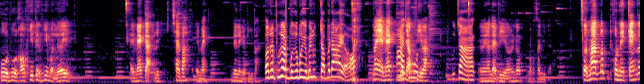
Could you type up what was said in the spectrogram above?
พูดพูดเขาคิดถึงพี่หมดเลย ไอแม็กอะหรือใช่ปะไอแม็ก ได้เล่นกับพี่ปะเออแต่เพื่อนมึงก็มึงยังไม่รู้จับไม่ได้เหรอ ไม่ไอแม็กใช่รู้จักพูดพี่ปะรู้จัก เออ นั่นแหละพี่เขาก็บอกสนิทอะส่วนมากก็คนในแก๊งก็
